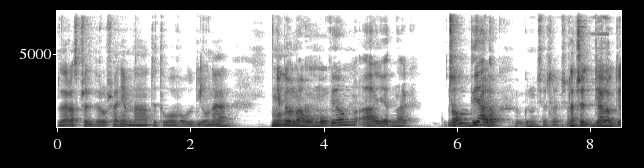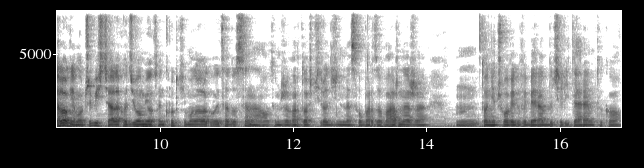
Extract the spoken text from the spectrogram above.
Zaraz przed wyruszeniem na tytułową Dune. Niby mało mówią, a jednak. Czy No. dialog w gruncie rzeczy. Znaczy, dialog dialogiem oczywiście, ale chodziło mi o ten krótki monolog ojca do syna, o tym, że wartości rodzinne są bardzo ważne, że to nie człowiek wybiera bycie liderem, tylko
